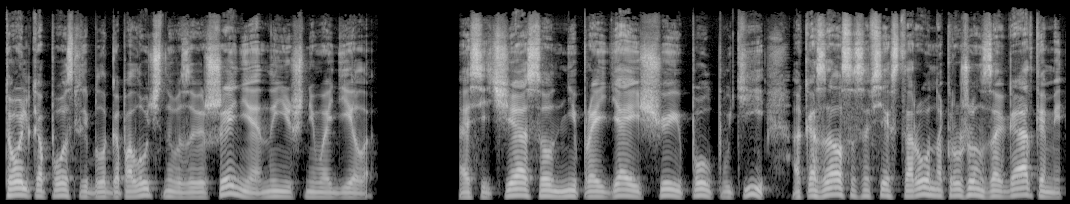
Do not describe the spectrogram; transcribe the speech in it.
Только после благополучного завершения нынешнего дела. А сейчас он, не пройдя еще и полпути, оказался со всех сторон окружен загадками,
